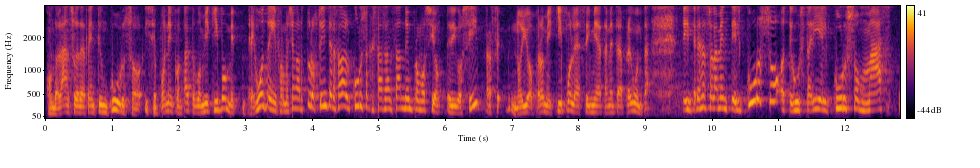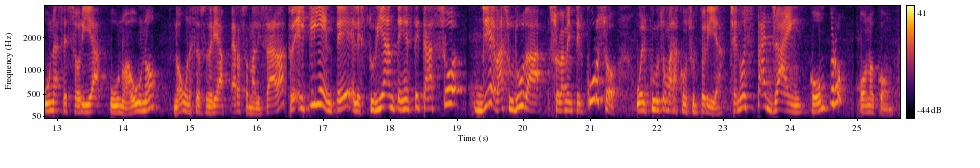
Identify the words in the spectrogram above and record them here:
cuando lanzo de repente un curso y se pone en contacto con mi equipo, me preguntan información, Arturo, estoy interesado al curso que estás lanzando en promoción. Le digo, sí, perfecto. No yo, pero mi equipo le hace inmediatamente la pregunta. ¿Te interesa solamente el curso o te gustaría el curso más una asesoría uno a uno? ¿No? Una asesoría personalizada. El cliente, el estudiante en este caso, lleva su duda solamente el curso o el curso más la consultoría. O sea, no está ya en compro o no compro.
